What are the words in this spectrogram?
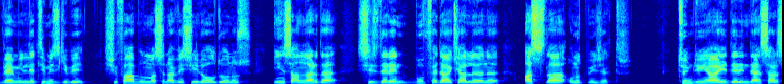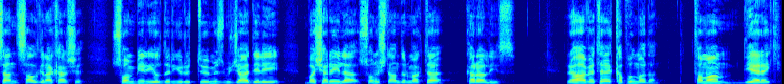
ve milletimiz gibi şifa bulmasına vesile olduğunuz insanlar da sizlerin bu fedakarlığını asla unutmayacaktır. Tüm dünyayı derinden sarsan salgına karşı son bir yıldır yürüttüğümüz mücadeleyi başarıyla sonuçlandırmakta kararlıyız. Rehavete kapılmadan tamam diyerek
